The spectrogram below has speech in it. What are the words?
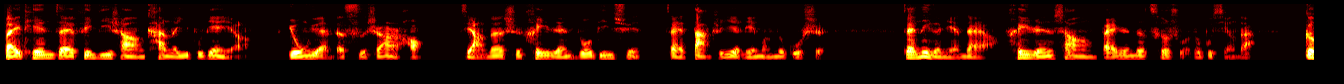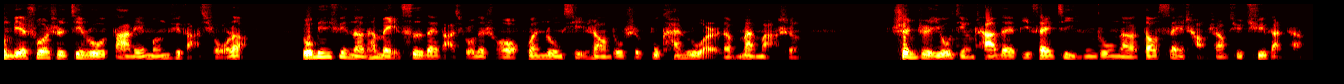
白天在飞机上看了一部电影《永远的四十二号》，讲的是黑人罗宾逊在大职业联盟的故事。在那个年代啊，黑人上白人的厕所都不行的，更别说是进入大联盟去打球了。罗宾逊呢，他每次在打球的时候，观众席上都是不堪入耳的谩骂声，甚至有警察在比赛进行中呢，到赛场上去驱赶他。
